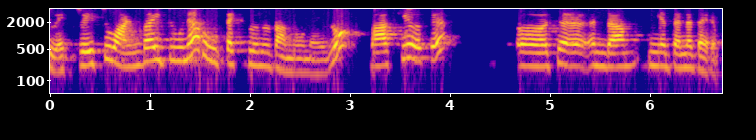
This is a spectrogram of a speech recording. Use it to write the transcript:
two x raise to one by ടുവിന് റൂട്ട് എക്സ് എന്ന് തന്നേ ഉള്ളൂ. ബാക്കിയൊക്കെ എന്താ ഇങ്ങനെ തന്നെ തരും.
